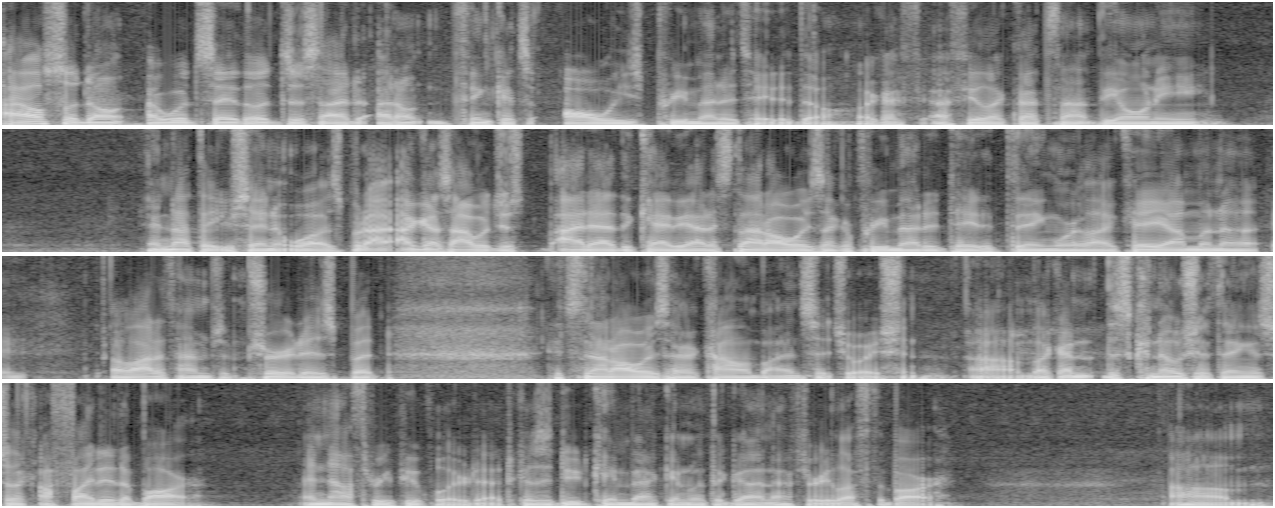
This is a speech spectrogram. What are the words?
I also don't. I would say though, just I, I don't think it's always premeditated though. Like I, f- I feel like that's not the only. And not that you're saying it was, but I, I guess I would just I'd add the caveat. It's not always like a premeditated thing where like, hey, I'm gonna. A lot of times, I'm sure it is, but it's not always like a Columbine situation. Um, like I, this Kenosha thing is like a fight at a bar, and now three people are dead because a dude came back in with a gun after he left the bar. Um,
